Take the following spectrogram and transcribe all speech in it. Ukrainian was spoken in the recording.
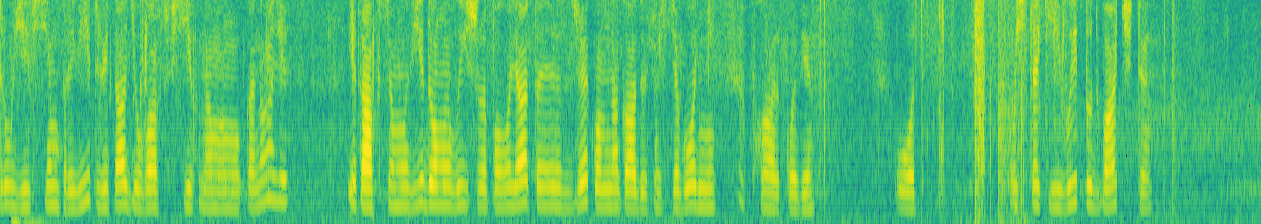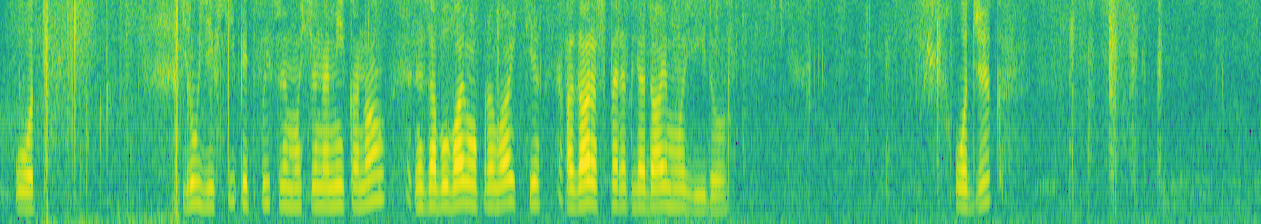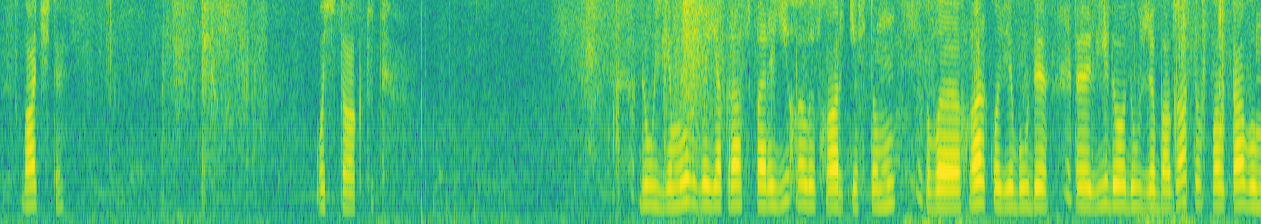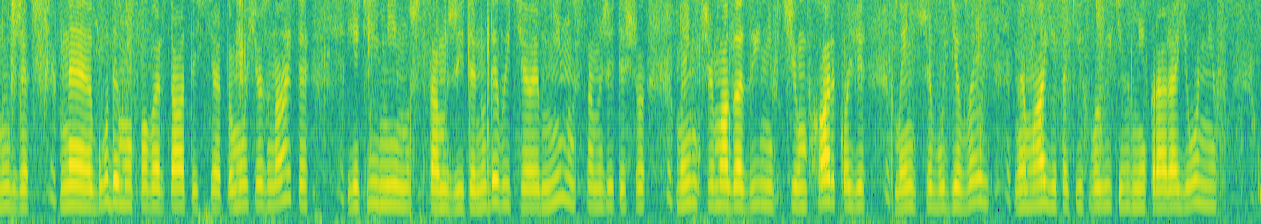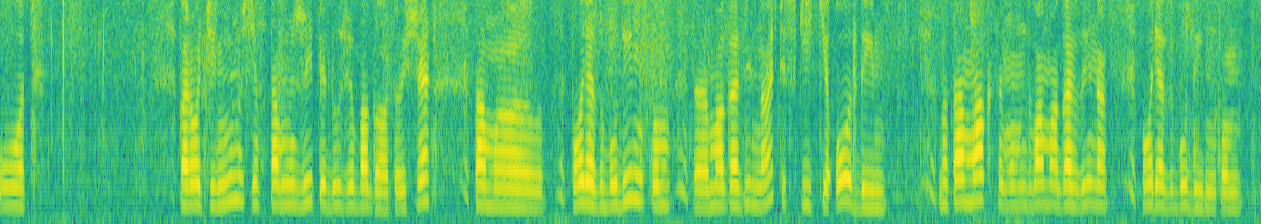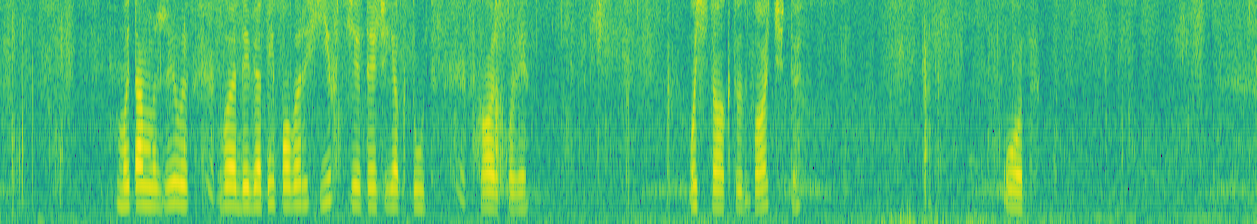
Друзі, всім привіт! Вітаю вас всіх на моєму каналі. І так, в цьому відео ми вийшли погуляти з Джеком. Нагадую, що сьогодні в Харкові. От. Ось такий вид тут бачите. От. Друзі, всі підписуємося на мій канал. Не забуваємо про лайки. А зараз переглядаємо відео. От Джек. Бачите? Ось так тут. Друзі, ми вже якраз переїхали в Харків, тому в Харкові буде відео дуже багато. В Полтаву ми вже не будемо повертатися, тому що знаєте, який мінус там жити. Ну, дивіться, мінус там жити, що менше магазинів, чим в Харкові, менше будівель, немає таких великих мікрорайонів. От. Коротше, мінусів там жити дуже багато. І ще там е, поряд з будинком е, магазин, знаєте скільки? Один. Ну там максимум два магазини поряд з будинком. Ми там жили в дев'ятиповерхівці, теж як тут, в Харкові. Ось так тут бачите. От.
